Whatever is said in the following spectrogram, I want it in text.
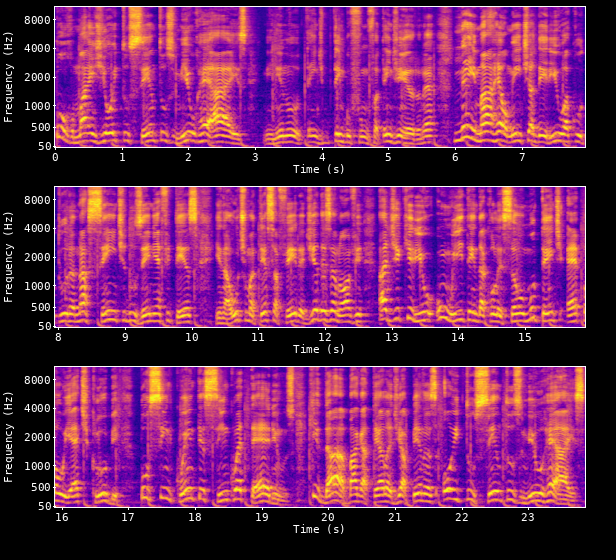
por mais de 800 mil reais. Menino tem, tem bufunfa, tem dinheiro, né? Neymar realmente aderiu à cultura nascente dos NFTs e na última terça-feira, dia 19, adquiriu um item da coleção Mutante Apple Yacht Club por 55 Ethereums, que dá a bagatela de apenas 800 mil reais.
